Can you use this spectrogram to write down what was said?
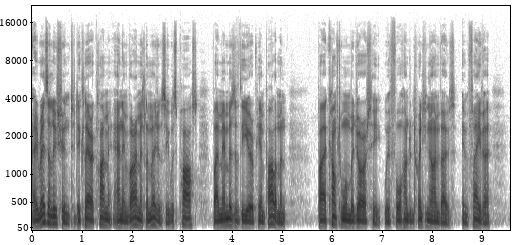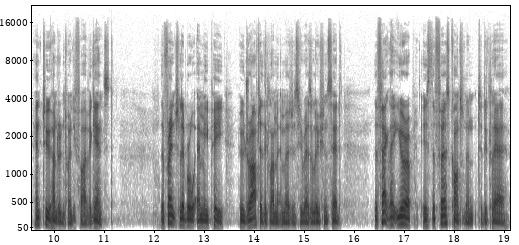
a resolution to declare a climate and environmental emergency was passed by members of the European Parliament by a comfortable majority with 429 votes in favour and 225 against. The French Liberal MEP who drafted the climate emergency resolution said, The fact that Europe is the first continent to declare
